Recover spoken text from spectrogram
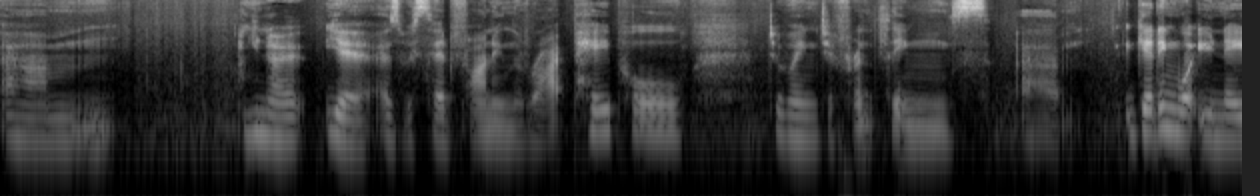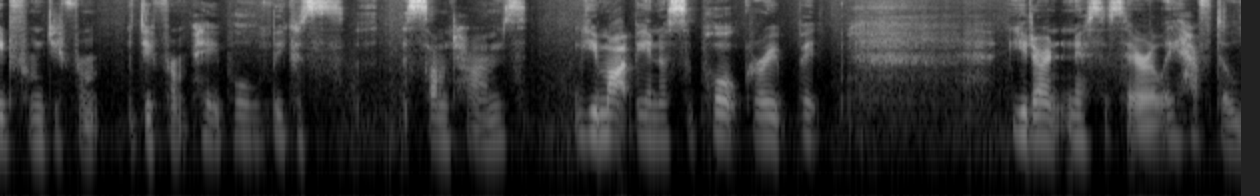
Um, you know, yeah, as we said, finding the right people, doing different things, um, getting what you need from different different people because sometimes you might be in a support group, but you don't necessarily have to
